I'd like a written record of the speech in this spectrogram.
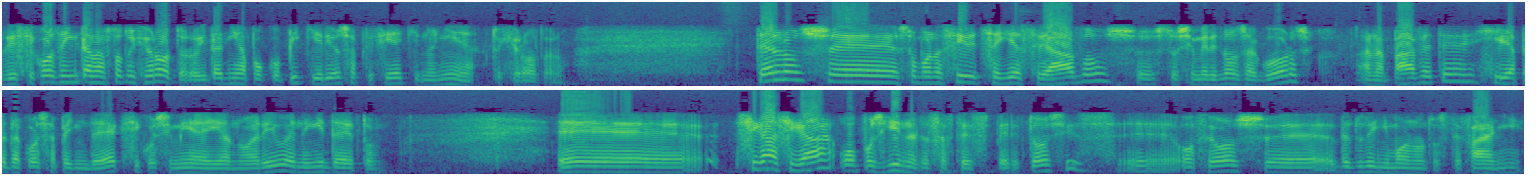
δυστυχώς δεν ήταν αυτό το χειρότερο, ήταν η αποκοπή κυρίως από τη Θεία Κοινωνία το χειρότερο. Τέλος, ε, στο μοναστήρι της Αγίας Τριάδος, ε, στο σημερινό Ζαγκόρσκ, αναπαύεται 1556, 21 Ιανουαρίου, 90 ετών. Ε, σιγά σιγά, όπως γίνεται σε αυτές τις περιπτώσεις, ε, ο Θεός δεν του δίνει μόνο το στεφάνι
